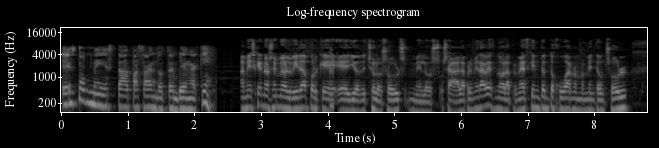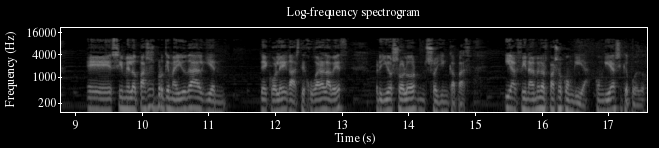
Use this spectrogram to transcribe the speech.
esto me está pasando también aquí. A mí es que no se me olvida porque eh, yo, de hecho, los Souls me los. O sea, la primera vez no, la primera vez que intento jugar normalmente a un Soul, eh, si me lo paso es porque me ayuda alguien de colegas de jugar a la vez, pero yo solo soy incapaz. Y al final me los paso con guía. Con guía sí que puedo.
